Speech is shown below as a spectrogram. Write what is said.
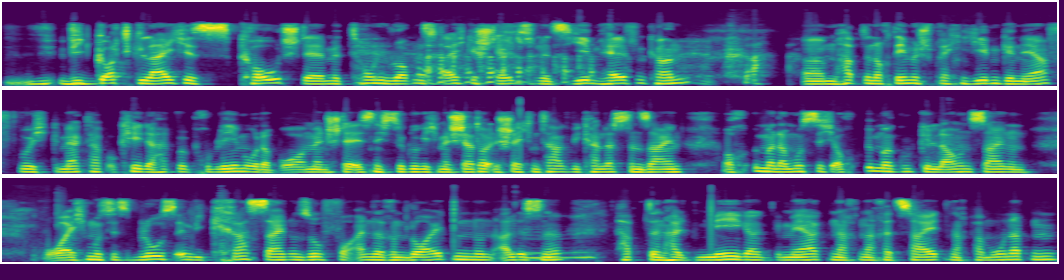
wie, gottgleiches Coach, der mit Tony Robbins gleichgestellt ist und jetzt jedem helfen kann. Ähm, hab dann auch dementsprechend jedem genervt, wo ich gemerkt habe, okay, der hat wohl Probleme oder boah, Mensch, der ist nicht so glücklich, Mensch, der hat heute einen schlechten Tag, wie kann das denn sein? Auch immer, da musste ich auch immer gut gelaunt sein und boah, ich muss jetzt bloß irgendwie krass sein und so vor anderen Leuten und alles, ne? Mhm. Hab dann halt mega gemerkt nach, nach der Zeit, nach paar Monaten,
